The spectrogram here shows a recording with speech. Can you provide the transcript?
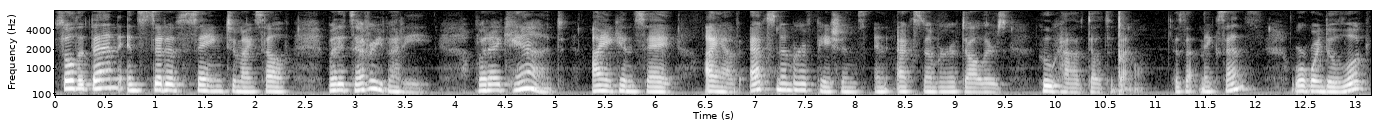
So that then instead of saying to myself, but it's everybody, but I can't, I can say, I have X number of patients and X number of dollars who have Delta Dental. Does that make sense? We're going to look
